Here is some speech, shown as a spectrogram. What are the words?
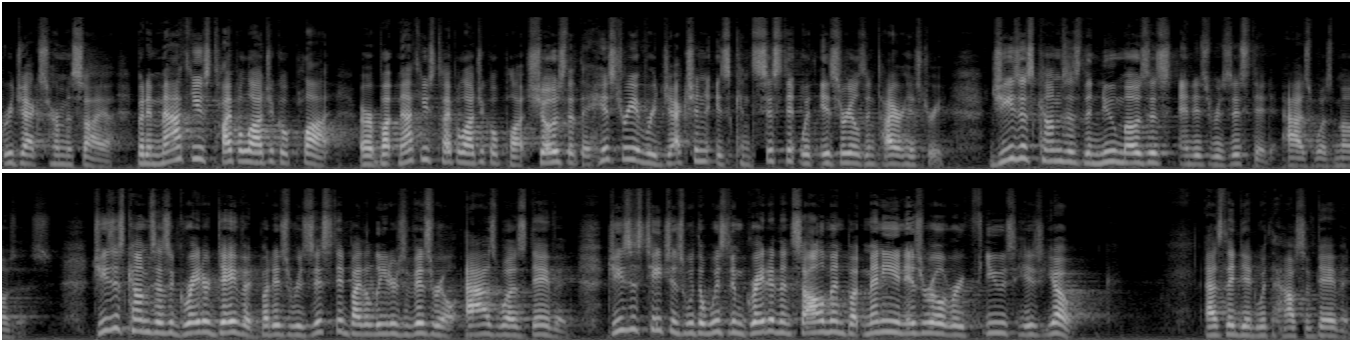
rejects her Messiah. But in Matthew's typological plot, or but Matthew's typological plot shows that the history of rejection is consistent with Israel's entire history. Jesus comes as the new Moses and is resisted, as was Moses. Jesus comes as a greater David, but is resisted by the leaders of Israel, as was David. Jesus teaches with a wisdom greater than Solomon, but many in Israel refuse his yoke as they did with the house of David.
